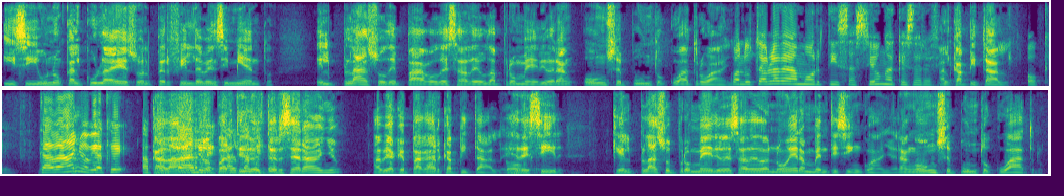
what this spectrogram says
Y si uno calcula eso, el perfil de vencimiento, el plazo de pago de esa deuda promedio eran 11.4 años. Cuando usted habla de amortización, ¿a qué se refiere? Al capital. Ok. Cada año había que Cada año, a partir del tercer año, había que pagar capital. Okay. Es decir, que el plazo promedio de esa deuda no eran 25 años, eran 11.4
